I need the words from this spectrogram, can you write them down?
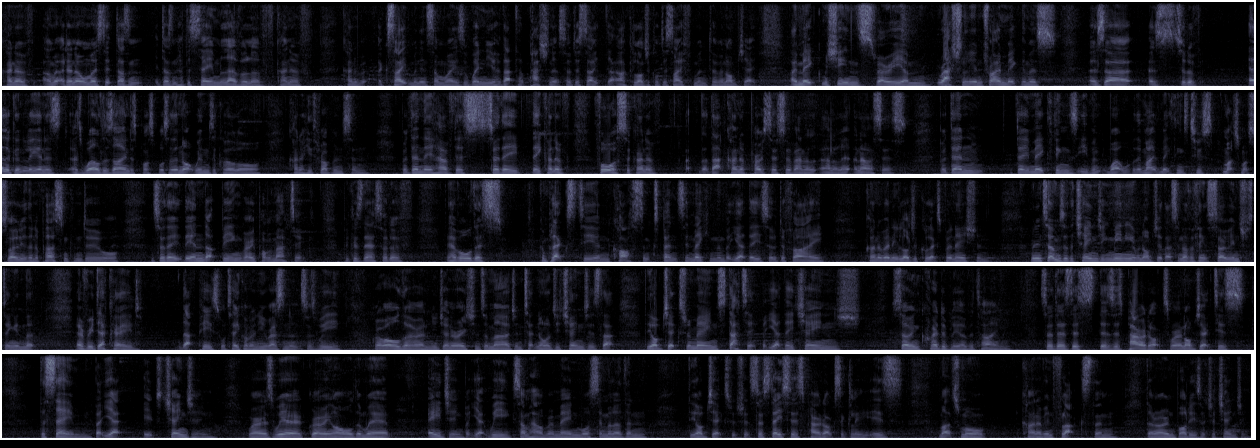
kind of I, mean, I don't know almost it doesn't it doesn't have the same level of kind of kind of excitement in some ways when you have that passionate sort of archaeological decipherment of an object. I make machines very um, rationally and try and make them as as uh, as sort of elegantly and as, as well designed as possible so they're not whimsical or kind of Heath Robinson but then they have this so they, they kind of force a kind of that, that kind of process of anal analysis but then they make things even well they might make things too much much slowly than a person can do or and so they, they end up being very problematic because they're sort of they have all this complexity and cost and expense in making them, but yet they sort of defy kind of any logical explanation. I mean, in terms of the changing meaning of an object, that's another thing that's so interesting in that every decade that piece will take on a new resonance as we grow older and new generations emerge and technology changes that the objects remain static but yet they change so incredibly over time. So there's this there's this paradox where an object is the same but yet it's changing whereas we're growing old and we're aging but yet we somehow remain more similar than the objects which so stasis paradoxically is much more kind of in flux than their own bodies which are changing.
